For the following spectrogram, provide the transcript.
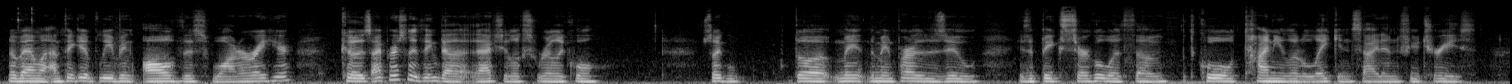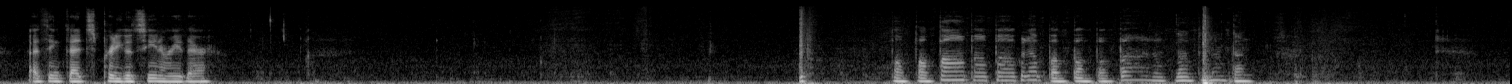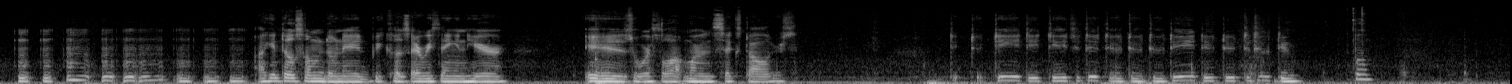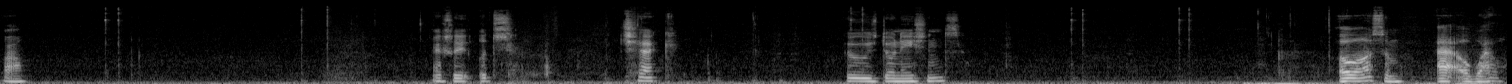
No, but I'm, I'm thinking of leaving all of this water right here, because I personally think that it actually looks really cool. It's like the main the main part of the zoo is a big circle with, uh, with a cool tiny little lake inside and a few trees. I think that's pretty good scenery there. I can tell someone donated because everything in here is worth a lot more than six dollars. Boom. Wow. Actually, let's check whose donations. Oh, awesome. Uh, oh, wow.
